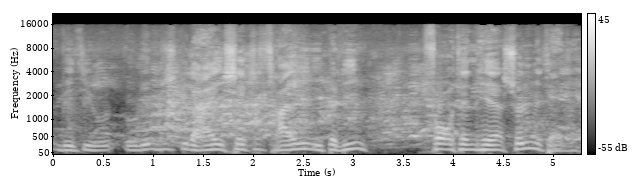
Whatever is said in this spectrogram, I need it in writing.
ved de olympiske lege i 36 i Berlin får den her sølvmedalje,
